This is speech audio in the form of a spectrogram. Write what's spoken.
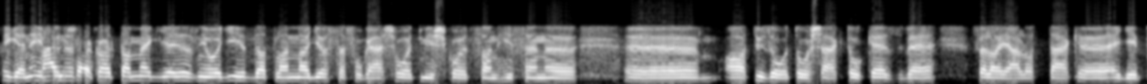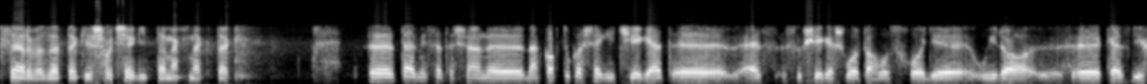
Igen, éppen ezt akartam megjegyezni, hogy irdatlan nagy összefogás volt Miskolcon, hiszen ö, ö, a tűzoltóságtól kezdve felajánlották ö, egyéb szervezetek is, hogy segítenek nektek. Természetesen megkaptuk a segítséget, ez szükséges volt ahhoz, hogy újra kezdjük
